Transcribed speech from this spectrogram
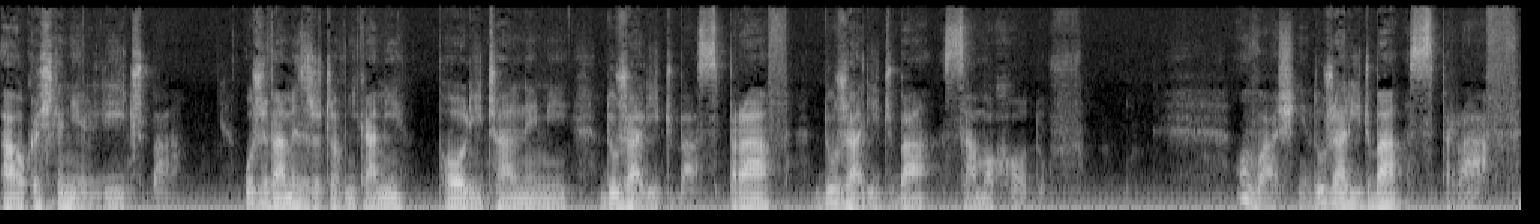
A określenie liczba używamy z rzeczownikami policzalnymi, duża liczba spraw, duża liczba samochodów. O właśnie, duża liczba spraw.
